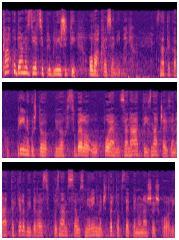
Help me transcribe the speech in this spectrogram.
Kako danas djeci približiti ovakva zanimanja? Znate kako, prije nego što bi vas uvelo u pojam zanate i značaj zanata, htjela bih da vas upoznam sa usmjerenjima četvrtog stepena u našoj školi.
